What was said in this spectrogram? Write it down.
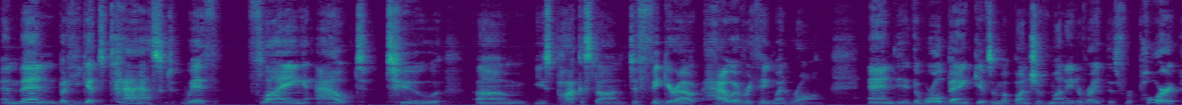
and then but he gets tasked with flying out to um, East Pakistan to figure out how everything went wrong. And the World Bank gives him a bunch of money to write this report.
